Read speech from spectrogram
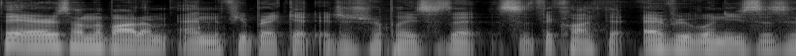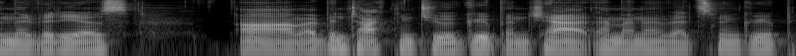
The air is on the bottom, and if you break it, it just replaces it. This is the clock that everyone uses in their videos. Um, I've been talking to a group in chat. I'm in a redstone group,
